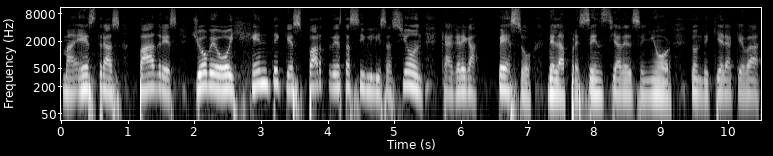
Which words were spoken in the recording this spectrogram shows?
maestras, padres. Yo veo hoy gente que es parte de esta civilización que agrega peso de la presencia del Señor donde quiera que va.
